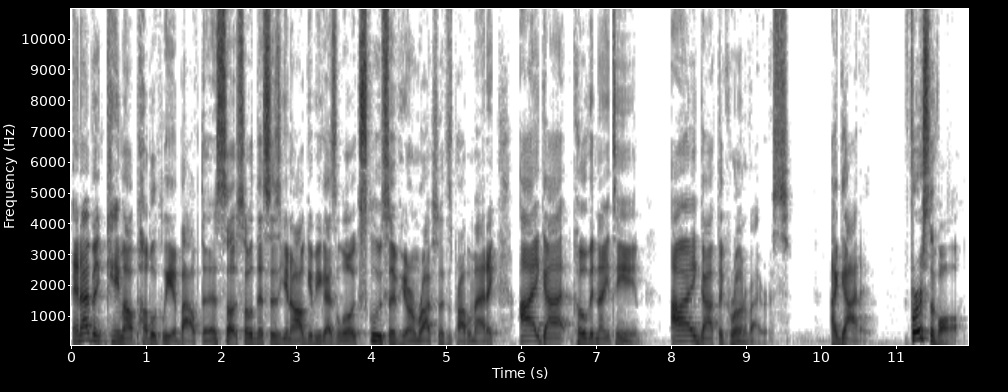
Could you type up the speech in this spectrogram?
And I haven't came out publicly about this, so so this is you know I'll give you guys a little exclusive here on Rob Smith is problematic. I got COVID nineteen. I got the coronavirus. I got it. First of all,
